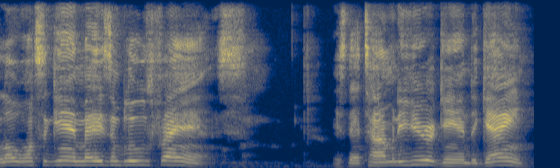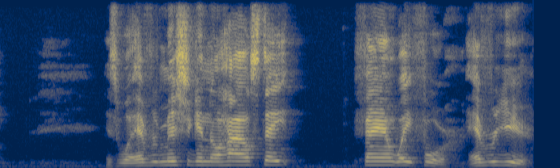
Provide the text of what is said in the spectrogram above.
Hello, once again, Maize and Blues fans. It's that time of the year again, the game. It's what every Michigan and Ohio State fan wait for every year.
